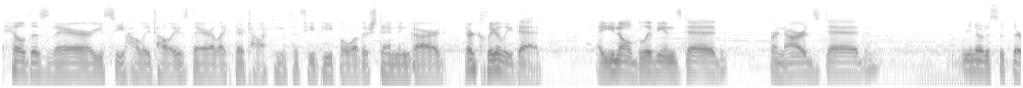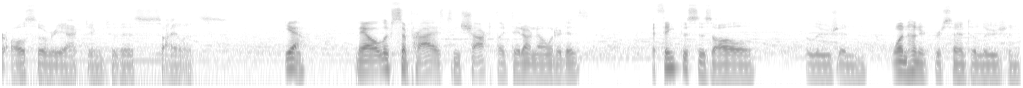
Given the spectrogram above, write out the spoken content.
Hilda's there, you see Holly Tolly's there, like they're talking with a few people while they're standing guard. They're clearly dead. And you know Oblivion's dead, Bernard's dead. We notice that they're also reacting to this silence. Yeah. They all look surprised and shocked, like they don't know what it is. I think this is all illusion. 100% illusion.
